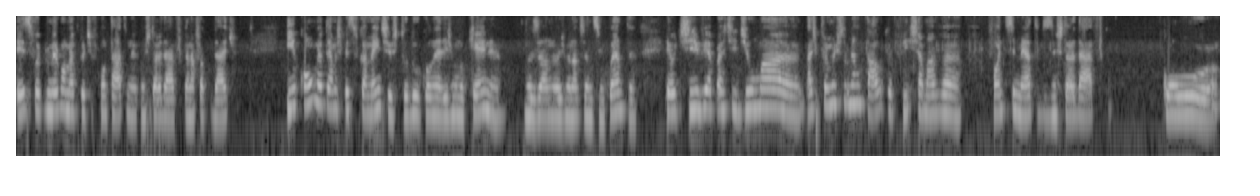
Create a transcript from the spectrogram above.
esse foi o primeiro momento que eu tive contato né, com a história da África na faculdade. E com o meu tema especificamente, eu estudo colonialismo no Quênia, nos anos 1950, eu tive a partir de uma, acho que foi uma instrumental que eu fiz, chamava Fontes e Métodos em História da África com o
